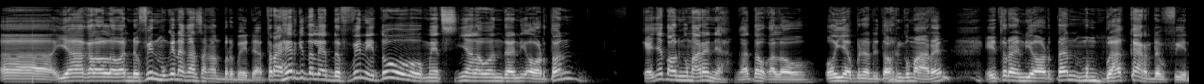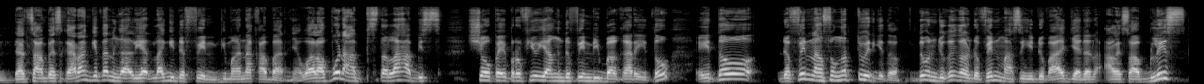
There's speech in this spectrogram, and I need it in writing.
Uh, ya kalau lawan The Fiend mungkin akan sangat berbeda. Terakhir kita lihat The Fiend itu matchnya lawan Randy Orton kayaknya tahun kemarin ya nggak tahu kalau oh iya benar di tahun kemarin itu Randy Orton membakar Fiend. Dan sampai sekarang kita nggak lihat lagi Fiend gimana kabarnya. Walaupun setelah habis show pay per view yang Fiend dibakar itu itu Devin langsung nge-tweet gitu. Itu menunjukkan kalau Devin masih hidup aja dan Alexa Bliss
